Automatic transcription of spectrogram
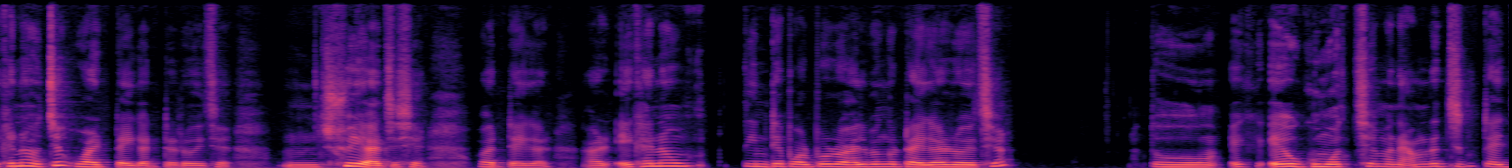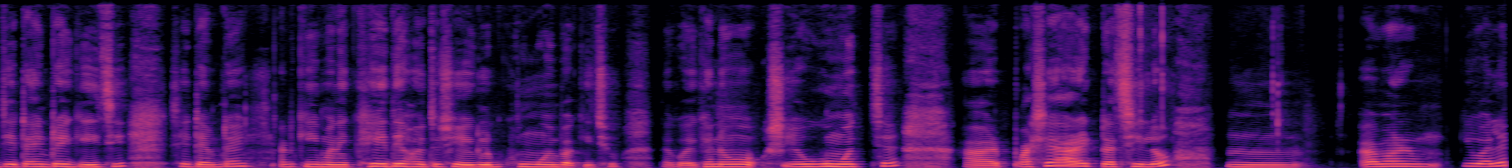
এখানে হচ্ছে হোয়াইট টাইগারটা রয়েছে শুয়ে আছে সে, হোয়াইট টাইগার। আর এখানেও তিনটে পরপর রয়্যাল বেঙ্গল টাইগার রয়েছে। তো এও ঘুমোচ্ছে মানে আমরা যে টাইমটায় গিয়েছি সেই টাইমটায় আর কি মানে খেয়ে দিয়ে হয়তো সেইগুলো ঘুমোয় বা কিছু। দেখো, এখানেও সেও ঘুমোচ্ছে। আর পাশে আরেকটা ছিল আমার কী বলে,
